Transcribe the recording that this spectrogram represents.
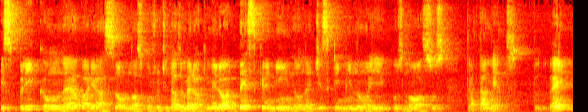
explicam né, a variação do nosso conjunto de dados, ou melhor, que melhor discriminam, né, discriminam aí os nossos tratamentos. Tudo bem?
